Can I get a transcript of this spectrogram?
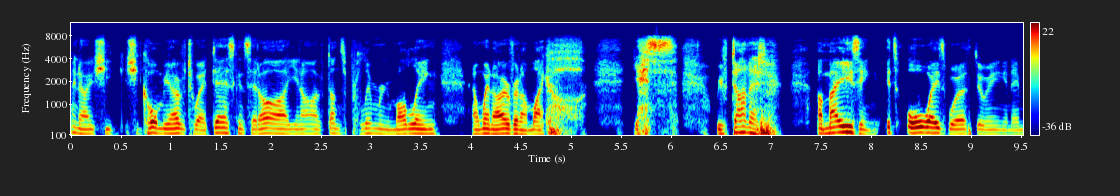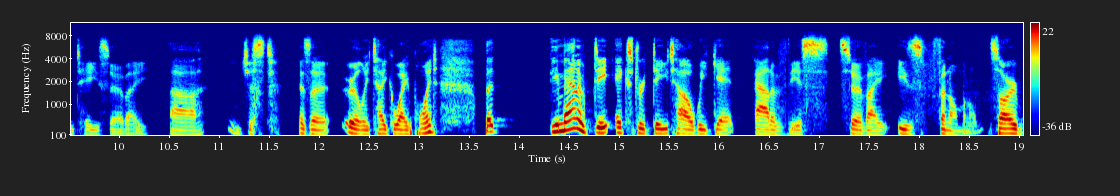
you know, she she called me over to her desk and said, "Oh, you know, I've done some preliminary modeling." And I went over and I'm like, "Oh, yes, we've done it! Amazing! It's always worth doing an MT survey, uh, just as an early takeaway point." But the amount of de extra detail we get out of this survey is phenomenal. So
